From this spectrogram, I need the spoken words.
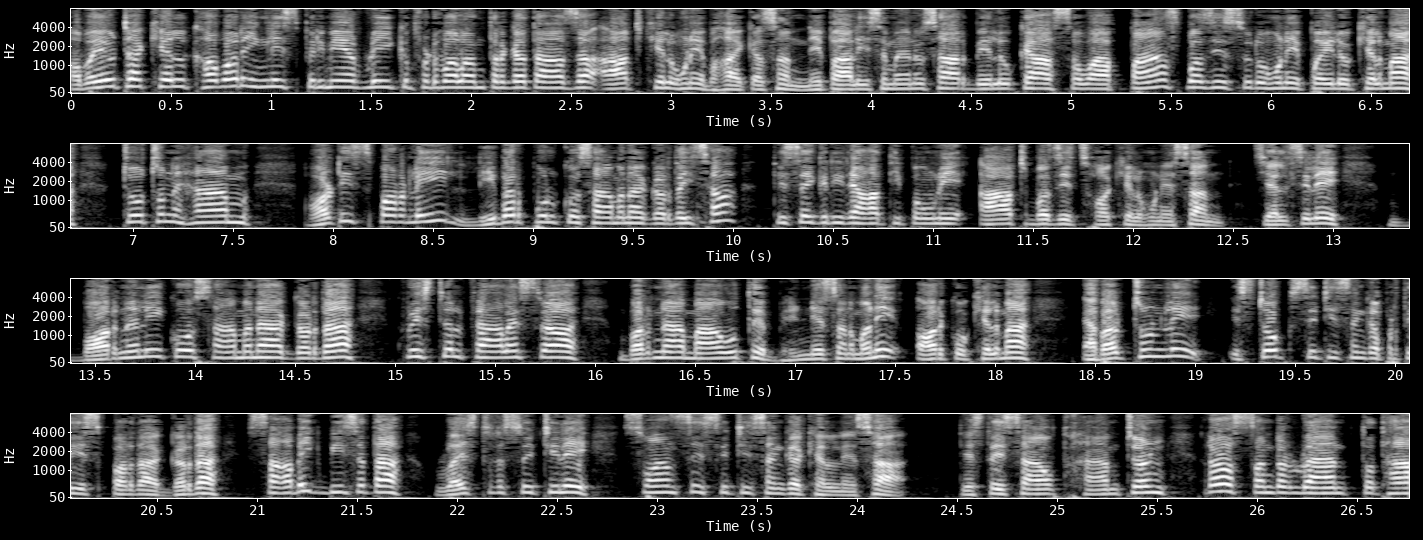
अब एउटा खेल खबर इङ्ग्लिस प्रिमियर लिग फुटबल अन्तर्गत आज आठ खेल हुने भएका छन्। नेपाली समयअनुसार बेलुका सवा पाँच बजे शुरू हुने पहिलो खेलमा टोटनह्याम हटिस्परले लिभरपुलको सामना गर्दैछ। त्यसै गरी राति पाउने आठ बजे छ खेल हुनेछन् चेल्सीले बर्नलीको सामना गर्दा क्रिस्टल प्यालेस र बर्नामाउथ भिड्नेछन् भने अर्को खेलमा एभर्टनले स्टोक सिटीसँग प्रतिस्पर्धा गर्दा साबिक विजेता वेस्टर सिटीले स्वान्सी सिटीसँग खेल्नेछ। त्यस्तै साउथ ह्याम्पटन र सन्डरल्याण्ड तथा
